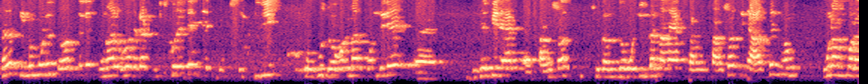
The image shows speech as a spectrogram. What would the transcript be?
দাদা তৃণমূলের তরফ থেকে কুণাল ঘোষ একটা টুইট করেছেন যে খুব শিগগিরই প্রভু জগন্নাথ মন্দিরে বিজেপির এক সাংসদ সুকান্ত মজুমদার নামে এক সাংসদ, তিনি আসবেন এবং প্রণাম করে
